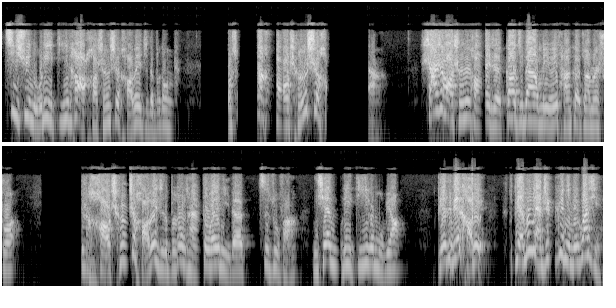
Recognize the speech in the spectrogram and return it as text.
继续努力。第一套好城市、好位置的不动产。我说那好城市好啊？啥是好城市、好位置？高级班我们有一堂课专门说，就是好城市、好位置的不动产作为你的自住房，你先努力第一个目标，别的别考虑，贬不贬值跟你没关系。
